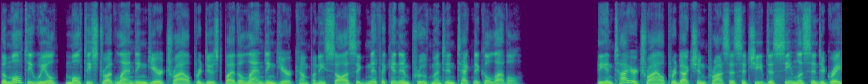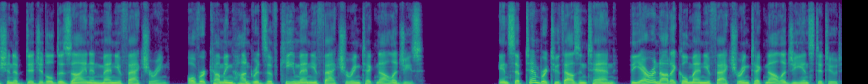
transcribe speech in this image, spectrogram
The multi wheel, multi strut landing gear trial produced by the Landing Gear Company saw a significant improvement in technical level. The entire trial production process achieved a seamless integration of digital design and manufacturing, overcoming hundreds of key manufacturing technologies. In September 2010, the Aeronautical Manufacturing Technology Institute,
